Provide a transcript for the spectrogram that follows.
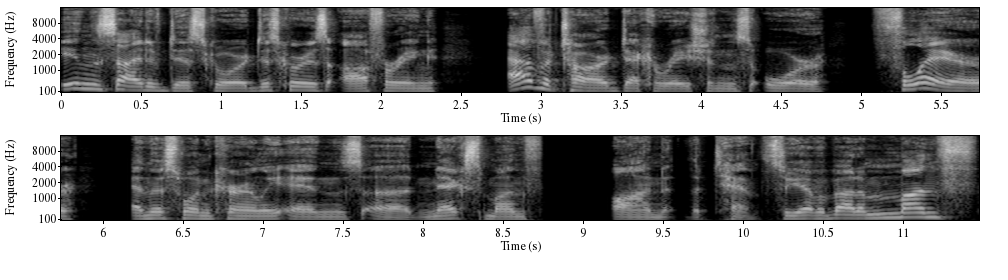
inside of Discord. Discord is offering avatar decorations or flair, and this one currently ends uh, next month on the 10th. So you have about a month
